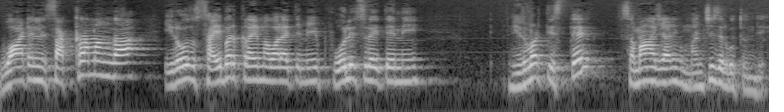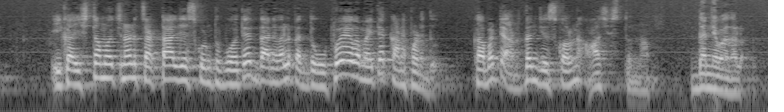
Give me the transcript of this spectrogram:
వాటిని సక్రమంగా ఈరోజు సైబర్ క్రైమ్ వాళ్ళైతేమి పోలీసులు నిర్వర్తిస్తే సమాజానికి మంచి జరుగుతుంది. ఇక ఇష్టం వచ్చినట్టు చట్టాలు చేసుకుంటూ పోతే దానివల్ల పెద్ద ఉపయోగం అయితే కనపడదు. కాబట్టి అర్థం చేసుకోవాలని ఆశిస్తున్నాం. ధన్యవాదాలు.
